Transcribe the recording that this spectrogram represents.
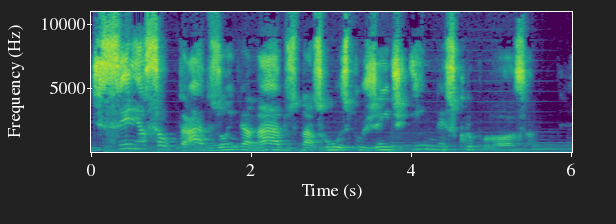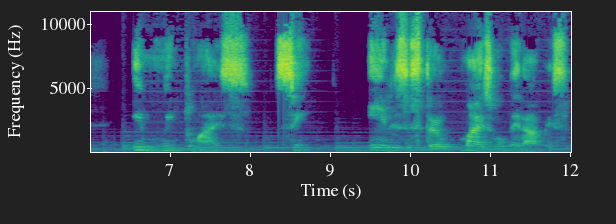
de serem assaltados ou enganados nas ruas por gente inescrupulosa e muito mais. Sim, eles estão mais vulneráveis.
